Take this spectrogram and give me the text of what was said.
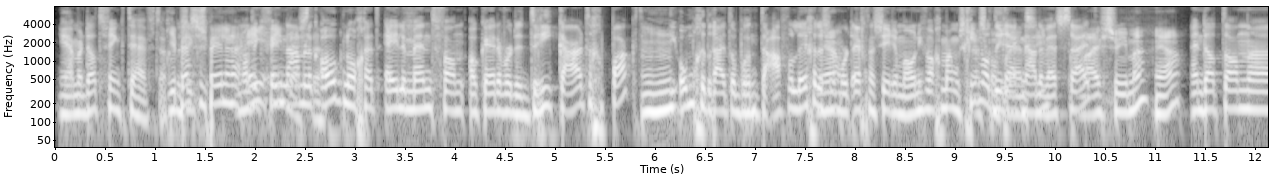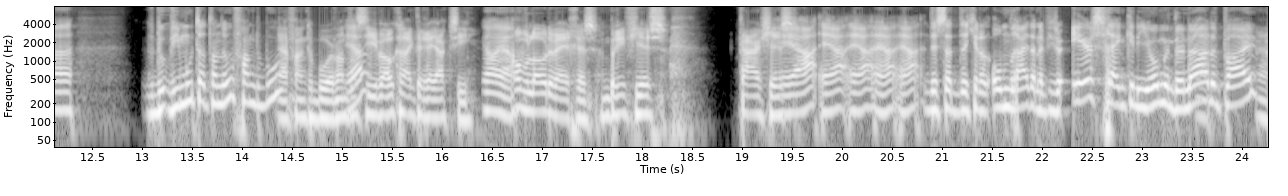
Ja, maar dat vind ik te heftig. Je Dus beste ik- speler naar Want één- ik vind namelijk beste. ook nog het element van... Oké, er worden drie kaarten gepakt... Mhm. die omgedraaid op een tafel liggen. Dus Ja. er wordt echt een ceremonie van gemaakt. Misschien wel direct na de wedstrijd. Livestreamen, ja. En dat dan... eh, wie moet dat dan doen? Frank de Boer? Ja, Frank de Boer. Want Ja? dan zien we ook gelijk de reactie. ja. ja. Of Lodewegers. Briefjes, kaarsjes. Ja, ja, ja, ja, ja. Dus dat, dat je dat omdraait, dan heb je zo eerst Frenkie de Jong en daarna de Pai. Ja.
